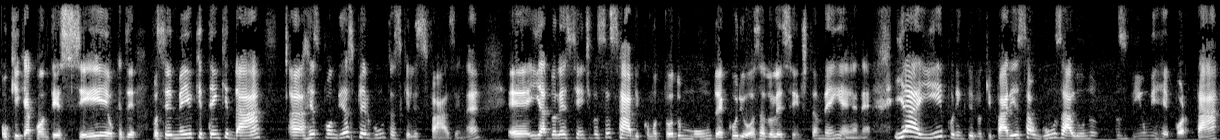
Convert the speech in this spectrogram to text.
o que, que aconteceu, quer dizer, você meio que tem que dar, uh, responder as perguntas que eles fazem, né? É, e adolescente, você sabe, como todo mundo é curioso, adolescente também é, né? E aí, por incrível que pareça, alguns alunos vinham me reportar.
